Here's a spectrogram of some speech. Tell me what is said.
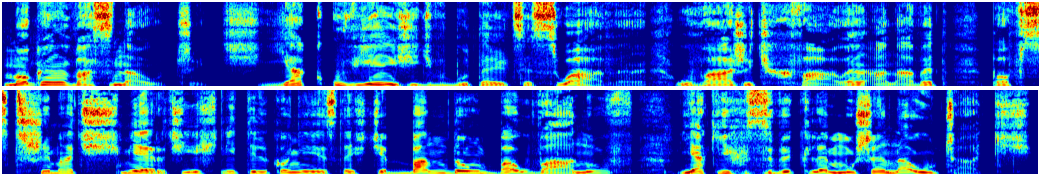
Mogę was nauczyć, jak uwięzić w butelce sławę, uważyć chwałę, a nawet powstrzymać śmierć, jeśli tylko nie jesteście bandą bałwanów, jakich zwykle muszę nauczać.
